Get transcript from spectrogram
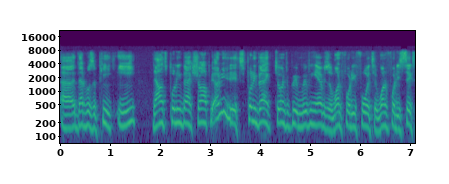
Uh, that was a peak E. Now it's pulling back sharply. It's pulling back 200 period moving average at 144. It's at 146,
